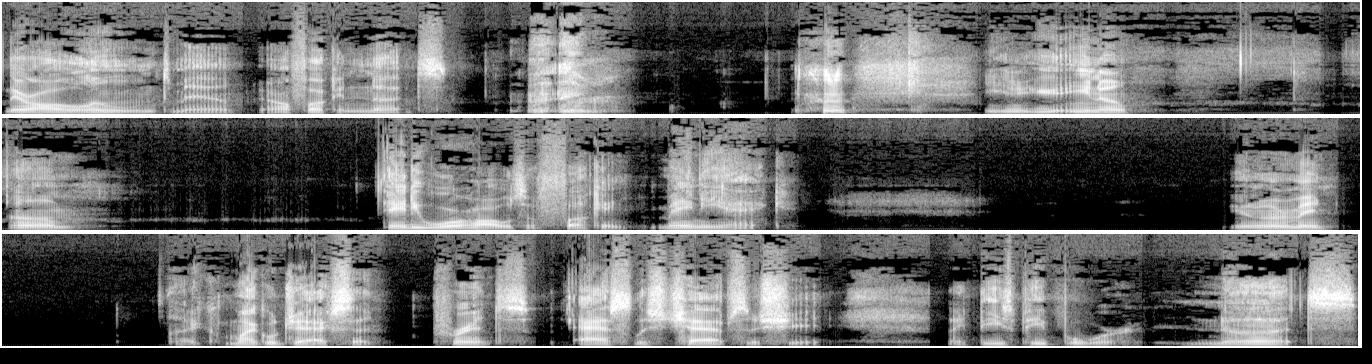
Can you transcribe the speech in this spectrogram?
They're all loons, man. They're all fucking nuts. you, you, you, know, um, Andy Warhol was a fucking maniac. You know what I mean? Like Michael Jackson, Prince, assless chaps and shit. Like these people were nuts.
